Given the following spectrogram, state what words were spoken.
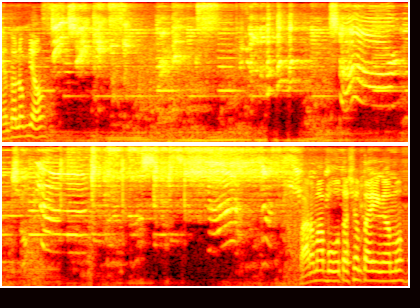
Yan tunog niya oh. Para mabutas yung tainga mo.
